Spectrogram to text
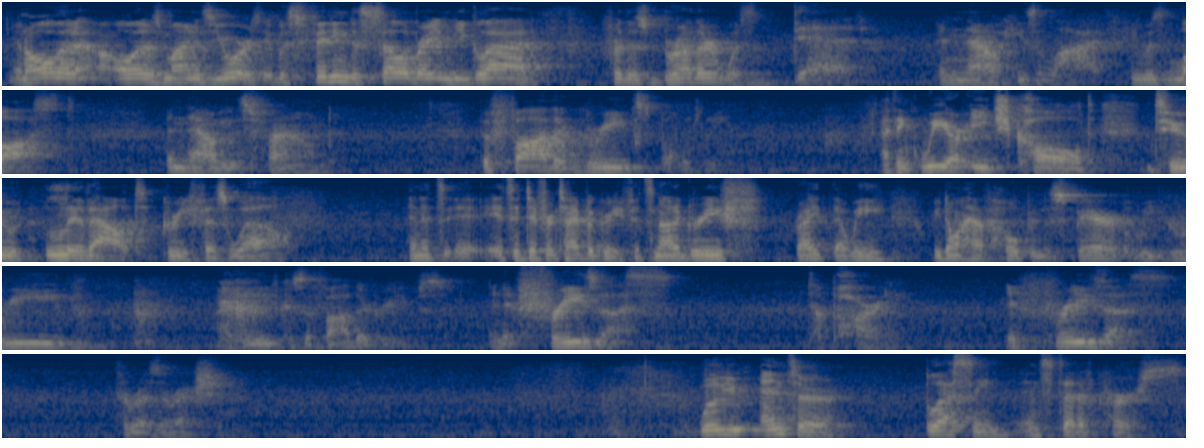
and all that, all that is mine is yours. It was fitting to celebrate and be glad, for this brother was dead, and now he's alive. He was lost, and now he is found. The Father grieves boldly. I think we are each called to live out grief as well. And it's, it's a different type of grief. It's not a grief, right, that we, we don't have hope and despair, but we grieve, I believe, because the Father grieves. And it frees us to party it frees us to resurrection. Will you enter blessing instead of curse?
